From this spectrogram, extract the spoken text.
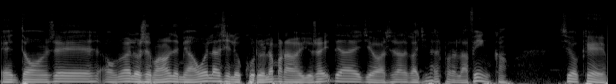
Entonces, a uno de los hermanos de mi abuela se le ocurrió la maravillosa idea de llevarse las gallinas para la finca. ¿Sí o qué?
